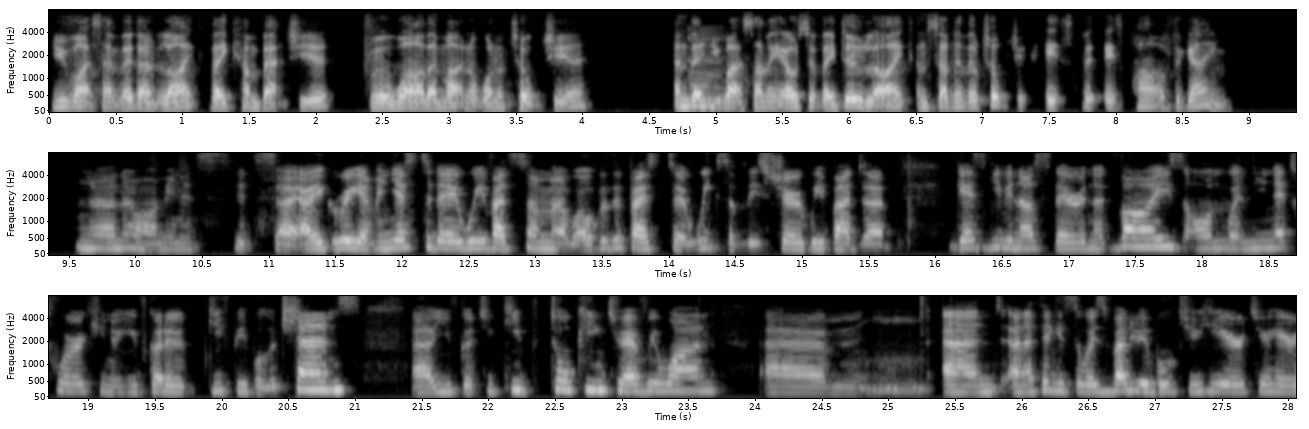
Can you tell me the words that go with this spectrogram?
you write something they don't like, they come back to you. For a while, they might not want to talk to you. And then mm. you write something else that they do like, and suddenly they'll talk to you. It's it's part of the game. No, no, I mean it's it's. Uh, I agree. I mean, yesterday we've had some. Uh, well, over the past uh, weeks of this show, we've had uh, guests giving us their advice on when you network. You know, you've got to give people a chance. Uh, you've got to keep talking to everyone um, and and I think it's always valuable to hear to hear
